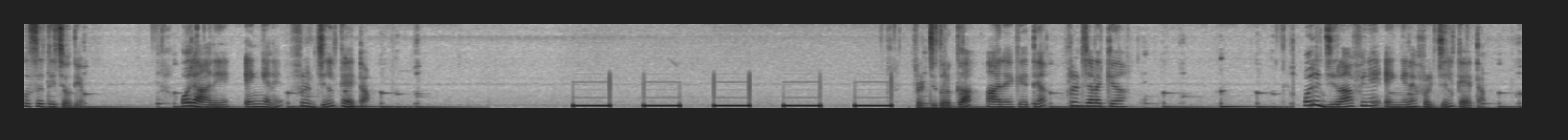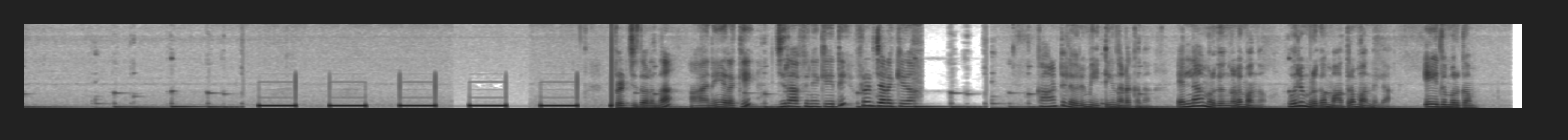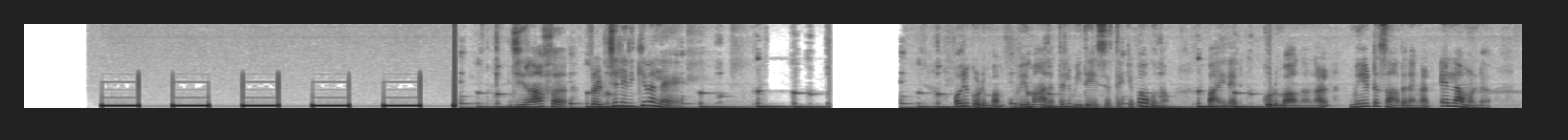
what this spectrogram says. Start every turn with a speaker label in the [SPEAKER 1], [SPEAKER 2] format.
[SPEAKER 1] കുസൃതി ചോദ്യം. ഒരാനയെ എങ്ങനെ ഫ്രിഡ്ജിൽ കയറ്റാം? ഫ്രിഡ്ജ് തുറക്കുക. ആനയെ കയറ്റുക. ഫ്രിഡ്ജ് അടയ്ക്കുക. ഒരു ജിറാഫിനെ എങ്ങനെ ഫ്രിഡ്ജിൽ കയറ്റാം? ഫ്രിഡ്ജ് തുറന്ന് ആനയെ ഇറക്കി ജിറാഫിനെ കയറ്റി ഫ്രിഡ്ജ് അടയ്ക്കുക. കാട്ടിലൊരു മീറ്റിംഗ് നടക്കുന്ന. എല്ലാ മൃഗങ്ങളും വന്നു. ഒരു മൃഗം മാത്രം വന്നില്ല. ഏത് മൃഗം? ജിറാഫ് ഫ്രിഡ്ജിലിരിക്കുമല്ലേ ഒരു കുടുംബം വിമാനത്തിൽ വിദേശത്തേക്ക് പോകുന്നു. പൈലറ്റ് കുടുംബാംഗങ്ങൾ വീട്ടു സാധനങ്ങൾ എല്ലാമുണ്ട്.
